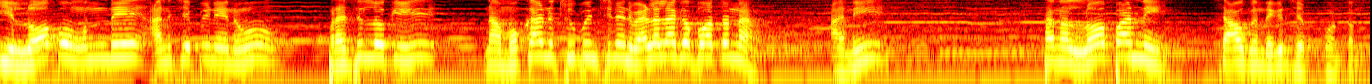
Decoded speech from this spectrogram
ఈ లోపం ఉంది అని చెప్పి నేను ప్రజల్లోకి నా ముఖాన్ని చూపించి నేను వెళ్ళలేకపోతున్నా అని తన లోపాన్ని సేవకుని దగ్గర చెప్పుకుంటుంది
